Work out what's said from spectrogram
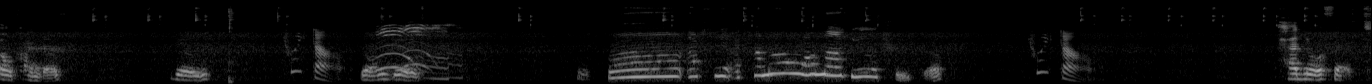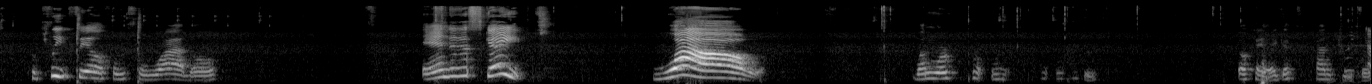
Oh, kind of. Go. Going good. Um, actually, I kind of want to heal Treecko. Had no effect. Complete fail from Solano. And it escaped! Wow! One more. Okay, I guess Caterpie's okay.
